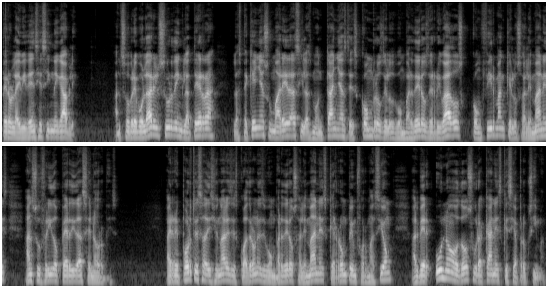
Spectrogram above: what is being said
Pero la evidencia es innegable. Al sobrevolar el sur de Inglaterra, las pequeñas humaredas y las montañas de escombros de los bombarderos derribados confirman que los alemanes han sufrido pérdidas enormes. Hay reportes adicionales de escuadrones de bombarderos alemanes que rompen formación al ver uno o dos huracanes que se aproximan.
